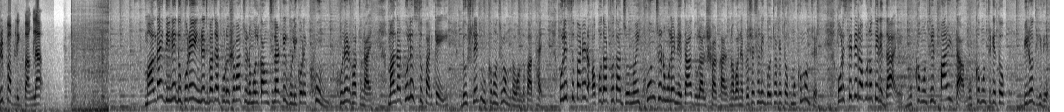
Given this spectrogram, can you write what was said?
রিপাবলিক বাংলা। মালদায় দিনে দুপুরে ইংরেজবাজার পুরসভা তৃণমূল কাউন্সিলরকে গুলি করে খুন। খুনের ঘটনায় মালদার পুলিশ সুপারকেই দুষলেন মুখ্যমন্ত্রী মমতা বন্দ্যোপাধ্যায়। পুলিশ সুপারের অপদার্থতার জন্যই খুন তৃণমূলের নেতা দুলাল সরকার। নবান্নে প্রশাসনিক বৈঠকে তোপ মুখ্যমন্ত্রীর। পরিস্থিতির অবনতির দায় মুখ্যমন্ত্রীর পাল্টা মুখ্যমন্ত্রীকে তোপ বিরোধীদের।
